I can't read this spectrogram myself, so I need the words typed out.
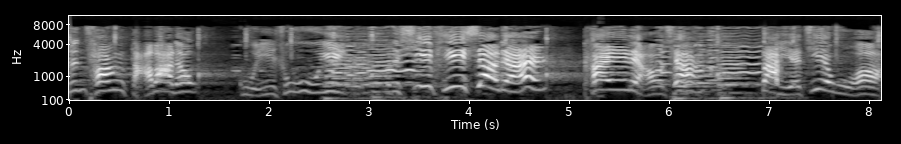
云仓打罢了鬼主意，我这嬉皮笑脸开了枪，大爷接我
